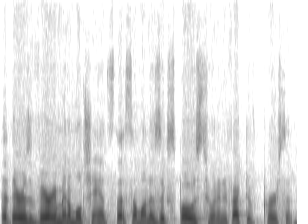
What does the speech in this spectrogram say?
that there is a very minimal chance that someone is exposed to an infected person.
